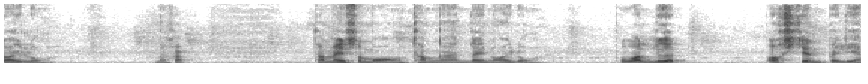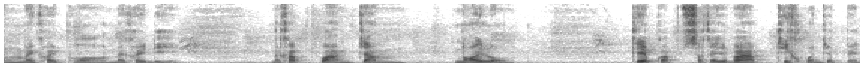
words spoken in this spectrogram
ด้อยลงนะครับทำให้สมองทำงานได้น้อยลง เพราะว่าเลือดออกซิเจนไปเลี้ยงไม่ค่อยพอไม่ค่อยดีนะครับ ความจำน้อยลง เทียบกับศักยภาพที่ควรจะเป็น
